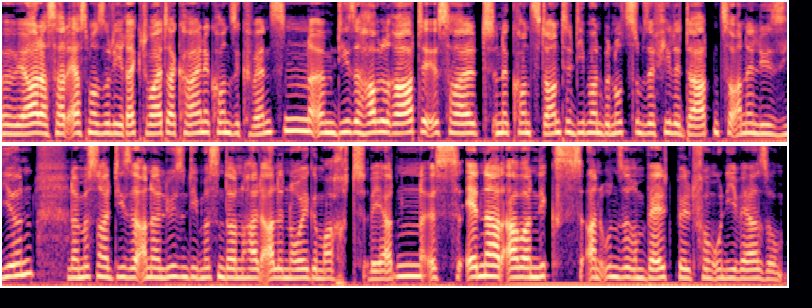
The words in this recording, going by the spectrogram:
Äh, ja, das hat erstmal so direkt weiter keine Konsequenzen. Ähm, diese Hubble-Rate ist halt eine Konstante, die man benutzt, um sehr viele Daten zu analysieren. da müssen halt diese Analysen, die müssen dann halt alle neu gemacht werden. Es ändert aber nichts an unserem Weltbild vom Universum.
